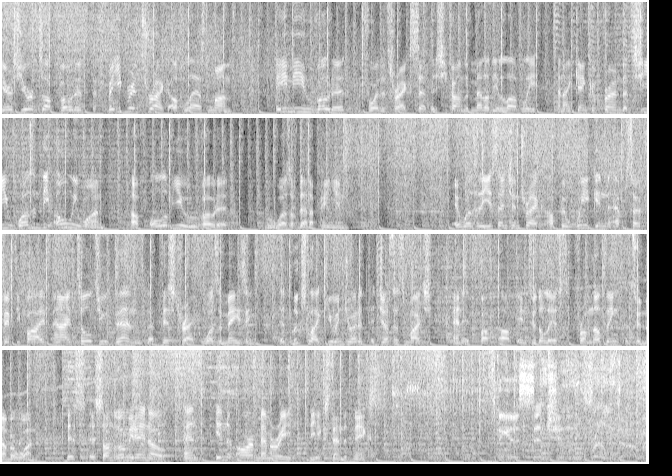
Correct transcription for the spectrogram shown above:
Here's your top voted favorite track of last month. Amy, who voted for the track, said that she found the melody lovely, and I can confirm that she wasn't the only one of all of you who voted who was of that opinion. It was the Ascension track of the week in episode 55, and I told you then that this track was amazing. It looks like you enjoyed it just as much, and it popped up into the list from nothing to number one. This is Sandro Mireno, and In Our Memory, the extended mix. The Ascension Roundup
